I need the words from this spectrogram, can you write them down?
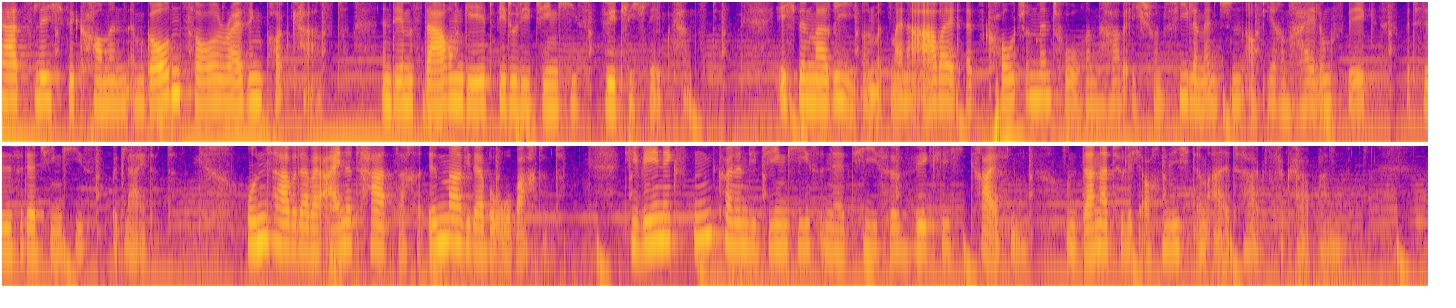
Herzlich willkommen im Golden Soul Rising Podcast, in dem es darum geht, wie du die Keys wirklich leben kannst. Ich bin Marie und mit meiner Arbeit als Coach und Mentorin habe ich schon viele Menschen auf ihrem Heilungsweg mit Hilfe der Keys begleitet und habe dabei eine Tatsache immer wieder beobachtet. Die wenigsten können die Keys in der Tiefe wirklich greifen und dann natürlich auch nicht im Alltag verkörpern.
